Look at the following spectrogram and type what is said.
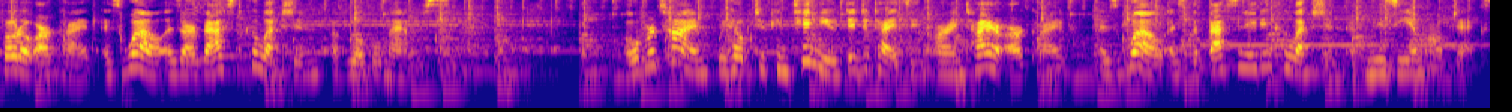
photo archive as well as our vast collection of local maps. Over time, we hope to continue digitizing our entire archive as well as the fascinating collection of museum objects.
